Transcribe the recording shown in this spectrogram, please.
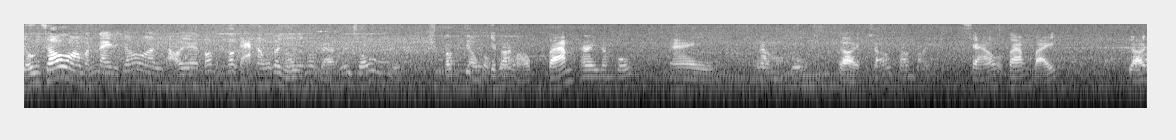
Dụ số mình ở đây thì số điện thoại có có cạc không có gì? Có cả lấy số cũng được. Không chín một chín tám. một tám. Hai năm bốn. Hai năm bốn. Rồi. Sáu tám bảy. Sáu tám bảy. Rồi?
